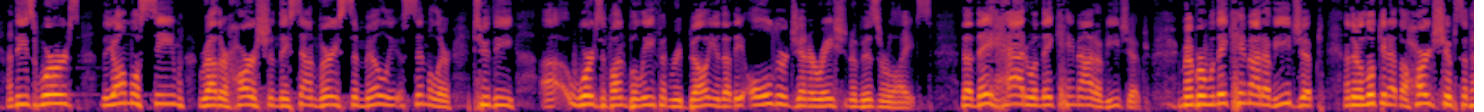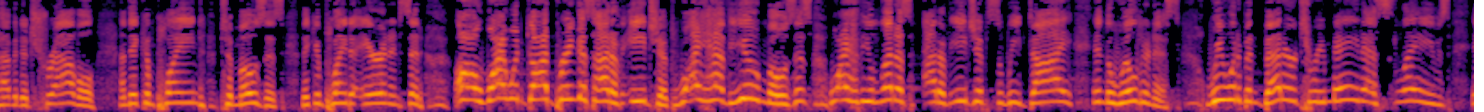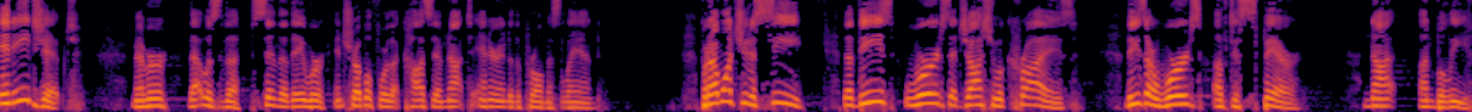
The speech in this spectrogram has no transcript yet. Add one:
And these words, they almost seem rather harsh and they sound very simili- similar to the uh, words of unbelief and rebellion that the older generation of Israelites that they had when they came out of Egypt. Remember when they came out of Egypt and they're looking at the hardships of having to travel and they complained to Moses. They complained to Aaron and said, "Oh, why would God bring us out of Egypt? Why have you, Moses? Why have you let us out of Egypt so we die in the wilderness? We would have been better to remain as slaves in Egypt." Remember that was the sin that they were in trouble for that caused them not to enter into the promised land. But I want you to see that these words that Joshua cries, these are words of despair, not unbelief.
